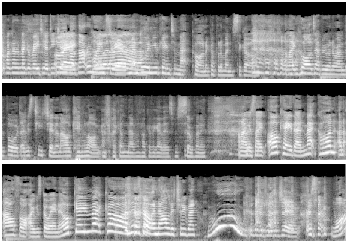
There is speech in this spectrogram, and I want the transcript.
Oh my god, I'm like a radio DJ. Oh my god, that reminds Oh, me. la. Remember when you came to MetCon a couple of months ago? and I called everyone around the board. I was teaching and Al came along. I'm like, I'll never fucking forget this. It was so funny. And I was like, okay then, MetCon. And Al thought I was going, okay, MetCon, let's go. And Al literally went, woo, in the middle of the gym. I was like, what?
